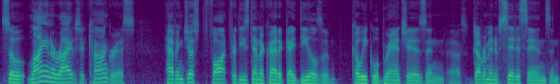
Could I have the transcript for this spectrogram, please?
So Lyon arrives at Congress having just fought for these democratic ideals of co-equal branches and uh, government of citizens and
